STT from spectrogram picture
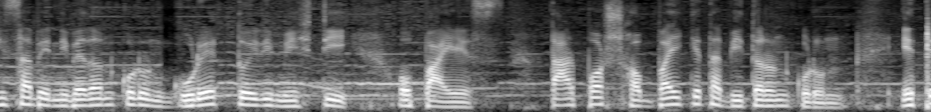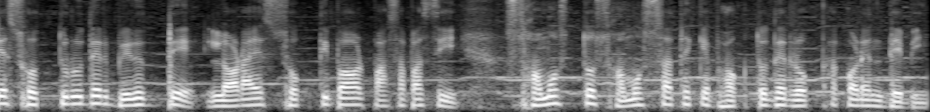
হিসাবে নিবেদন করুন গুড়ের তৈরি মিষ্টি ও পায়েস। তারপর সবাইকে তা বিতরণ করুন। এতে শত্রুদের বিরুদ্ধে লড়াইয়ের শক্তি পাওয়ার পাশাপাশি সমস্ত সমস্যা থেকে ভক্তদের রক্ষা করেন দেবী।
